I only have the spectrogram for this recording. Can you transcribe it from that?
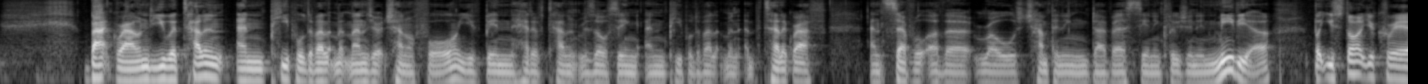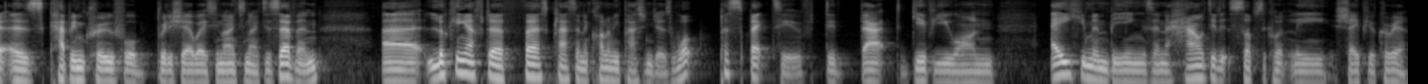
background. You were talent and people development manager at Channel 4. You've been head of talent resourcing and people development at The Telegraph and several other roles championing diversity and inclusion in media. But you start your career as cabin crew for British Airways in 1997, uh, looking after first class and economy passengers. What perspective did that give you on A, human beings, and how did it subsequently shape your career?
